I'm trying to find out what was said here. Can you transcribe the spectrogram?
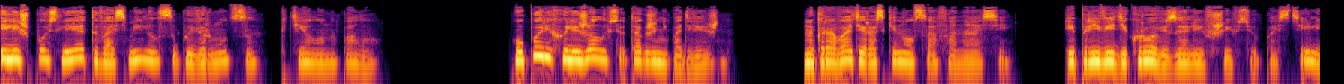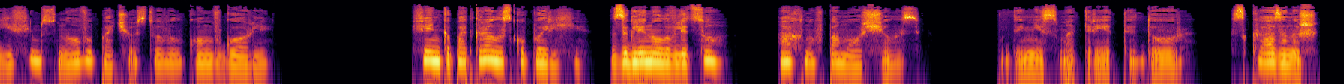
и лишь после этого осмелился повернуться к телу на полу. Упыриха лежала все так же неподвижно. На кровати раскинулся Афанасий, и при виде крови, залившей всю постель, Ефим снова почувствовал ком в горле. Фенька подкралась к упырихе, заглянула в лицо, ахнув, поморщилась. «Да не смотри ты, дура, сказано ж»,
